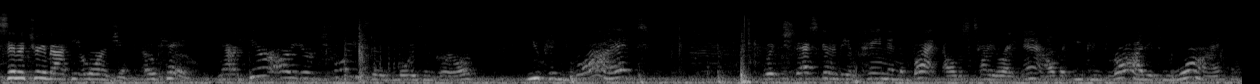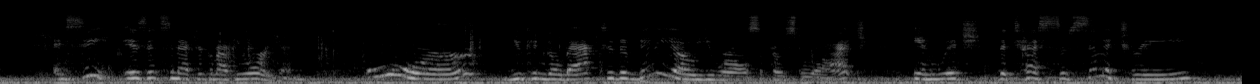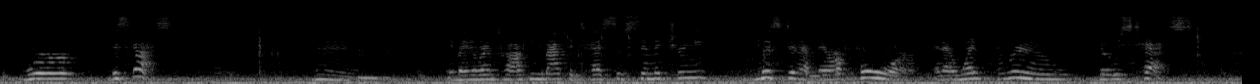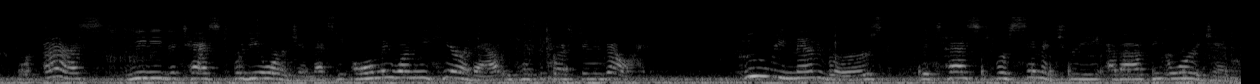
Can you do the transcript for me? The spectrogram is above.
Symmetry about the origin. Okay, now here are your choices, boys and girls. You can draw it, which that's going to be a pain in the butt, I'll just tell you right now, but you can draw it if you want and see, is it symmetric about the origin? Or you can go back to the video you were all supposed to watch in which the tests of symmetry were discussed. Hmm. Anybody know what I'm talking about? The tests of symmetry? Listed them. There are four. And I went through those tests. For us, we need to test for the origin. That's the only one we care about because the question is odd. Who remembers the test for symmetry about the origin?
